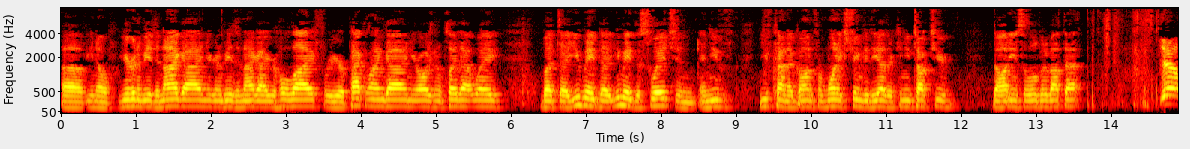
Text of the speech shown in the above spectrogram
uh, you know, you're going to be a deny guy and you're going to be a deny guy your whole life, or you're a pack line guy and you're always going to play that way. But uh, you made the you made the switch and and you've you've kind of gone from one extreme to the other. Can you talk to your the audience a little bit about that? Yeah,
